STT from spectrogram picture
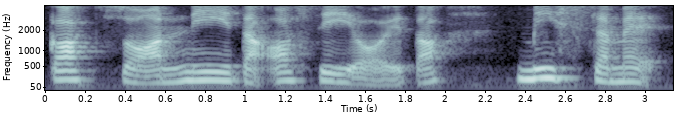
katsoa niitä asioita, missä me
